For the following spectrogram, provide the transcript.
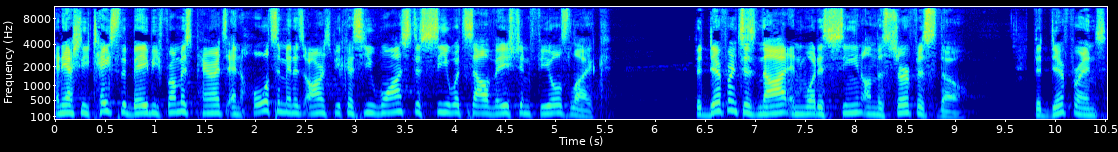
and he actually takes the baby from his parents and holds him in his arms because he wants to see what salvation feels like. The difference is not in what is seen on the surface, though. The difference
